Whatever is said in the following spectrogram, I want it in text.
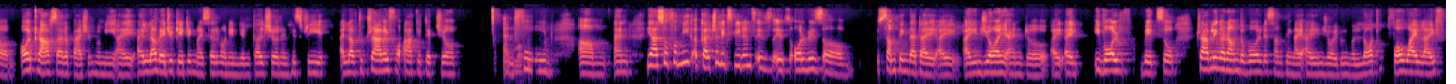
um, all crafts are a passion for me. I i love educating myself on indian culture and history. I love to travel for architecture and wow. food. Um, and yeah so for me a cultural experience is is always uh, something that I I, I enjoy and uh, I, I evolve with. So traveling around the world is something I, I enjoy doing a lot for wildlife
